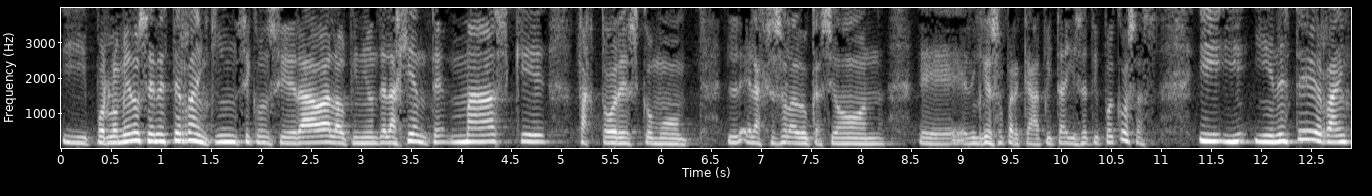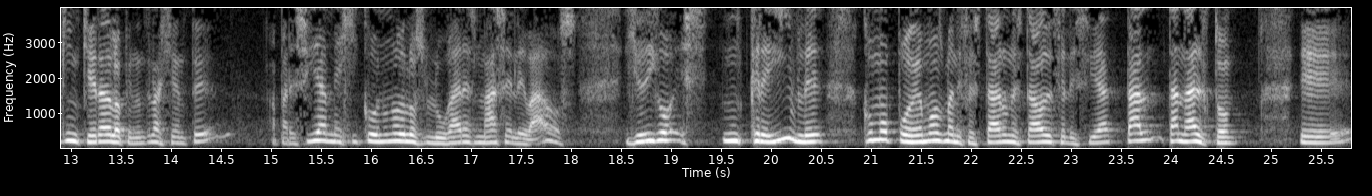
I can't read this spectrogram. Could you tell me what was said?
Y por lo menos en este ranking se consideraba la opinión de la gente más que factores como el acceso a la educación, eh, el ingreso per cápita y ese tipo de cosas. Y, y en este ranking que era de la opinión de la gente, aparecía México en uno de los lugares más elevados. Y yo digo, es increíble cómo podemos manifestar un estado de felicidad tan, tan alto eh,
